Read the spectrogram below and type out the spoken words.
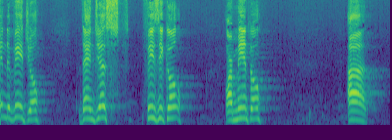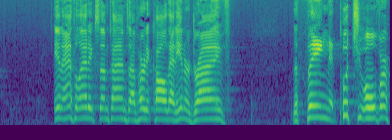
individual than just physical or mental. Uh, in athletics, sometimes I've heard it called that inner drive, the thing that puts you over.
